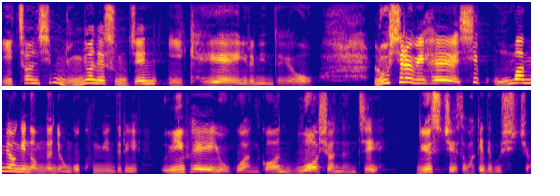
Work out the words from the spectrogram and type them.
2016년에 숨진 이 개의 이름인데요. 루시를 위해 15만 명이 넘는 영국 국민들이 의회에 요구한 건 무엇이었는지 뉴스지에서 확인해 보시죠.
